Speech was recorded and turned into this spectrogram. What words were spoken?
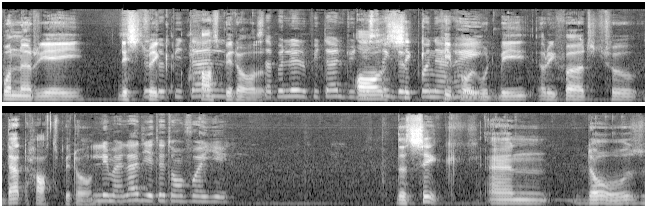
Ponerier District Hospital. All sick people would be referred to that hospital. Les malades y étaient envoyés. The sick and those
